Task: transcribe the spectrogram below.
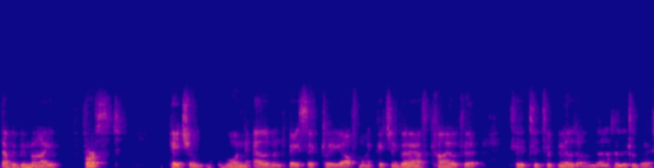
that would be my first pitch or one element basically of my pitch. I'm going to ask Kyle to to to, to build on that a little bit.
